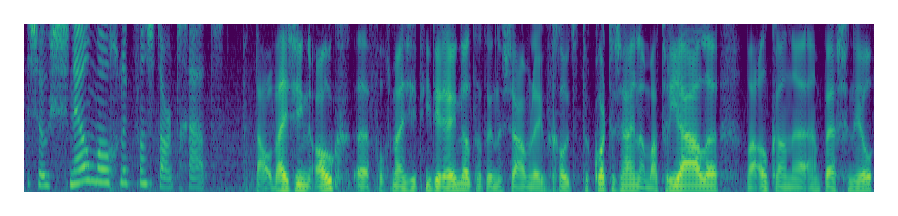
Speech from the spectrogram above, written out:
zo snel mogelijk van start gaat. Nou, wij zien ook, uh, volgens mij ziet iedereen dat er in de samenleving grote tekorten zijn aan materialen, maar ook aan, uh, aan personeel.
